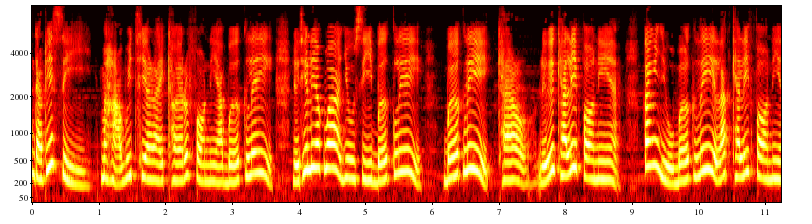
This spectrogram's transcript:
อันดับที่ 4 มหาวิทยาลัยแคลิฟอร์เนียเบิร์กลีย์หรือที่เรียกว่า UC Berkeley Berkeley Cal หรือแคลิฟอร์เนียตั้งอยู่เบิร์กลีย์รัฐแคลิฟอร์เนีย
